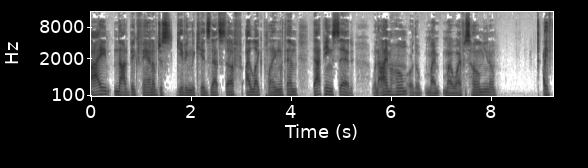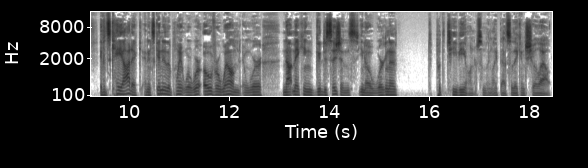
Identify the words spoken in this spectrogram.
I'm not a big fan of just giving the kids that stuff. I like playing with them. That being said, when I'm home or the my my wife is home, you know, if if it's chaotic and it's getting to the point where we're overwhelmed and we're not making good decisions, you know, we're gonna put the TV on or something like that so they can chill out,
